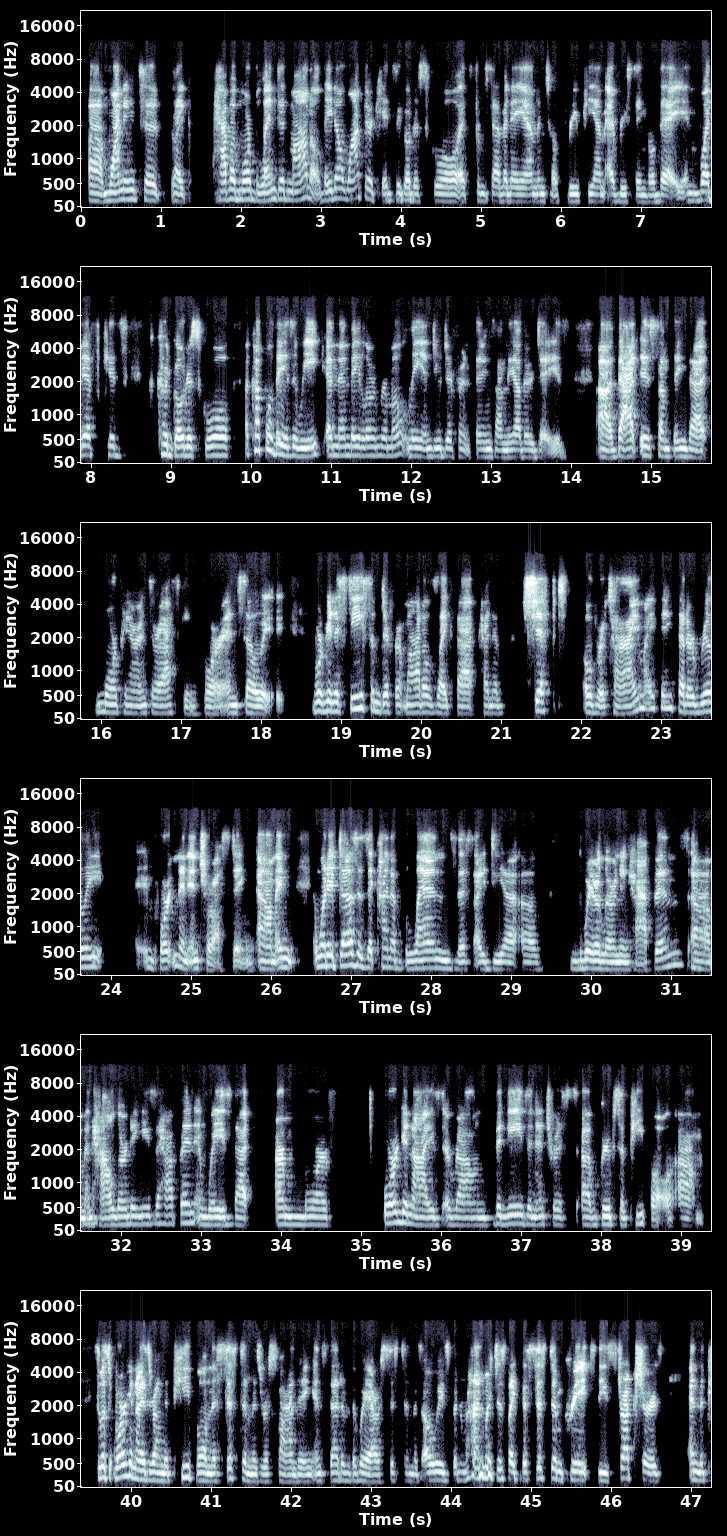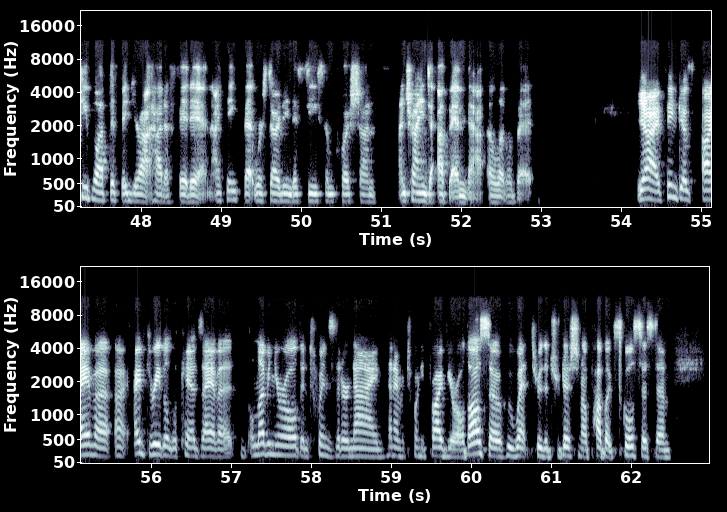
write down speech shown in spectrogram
um, wanting to like have a more blended model. They don't want their kids to go to school at, from 7 a.m. until 3 p.m. every single day. And what if kids could go to school a couple days a week and then they learn remotely and do different things on the other days? Uh, that is something that more parents are asking for. And so it, we're going to see some different models like that kind of shift over time, I think, that are really important and interesting. Um, and, and what it does is it kind of blends this idea of where learning happens um, and mm-hmm. how learning needs to happen in ways that are more organized around the needs and interests of groups of people. Um, so it's organized around the people and the system is responding instead of the way our system has always been run, which is like the system creates these structures and the people have to figure out how to fit in. I think that we're starting to see some push on, on trying to upend that a little bit. Yeah, I think as I have a, I have three little kids. I have a 11 year old and twins that are nine. Then I have a 25 year old also who went through the traditional public school system.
